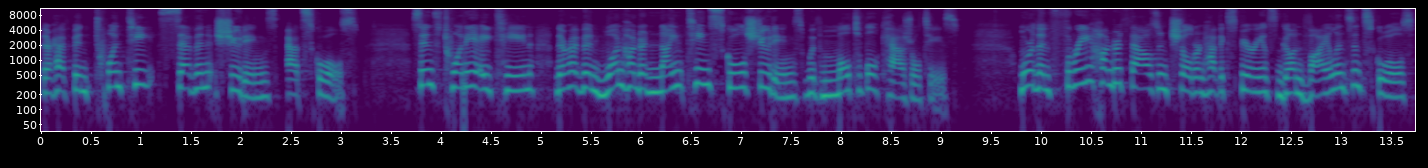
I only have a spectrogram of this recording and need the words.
there have been 27 shootings at schools. Since 2018, there have been 119 school shootings with multiple casualties. More than 300,000 children have experienced gun violence in schools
